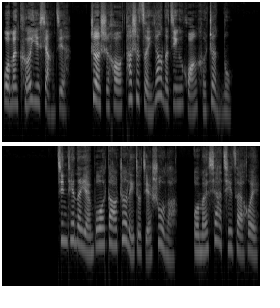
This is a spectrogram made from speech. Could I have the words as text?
我们可以想见，这时候他是怎样的惊惶和震怒。今天的演播到这里就结束了，我们下期再会。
